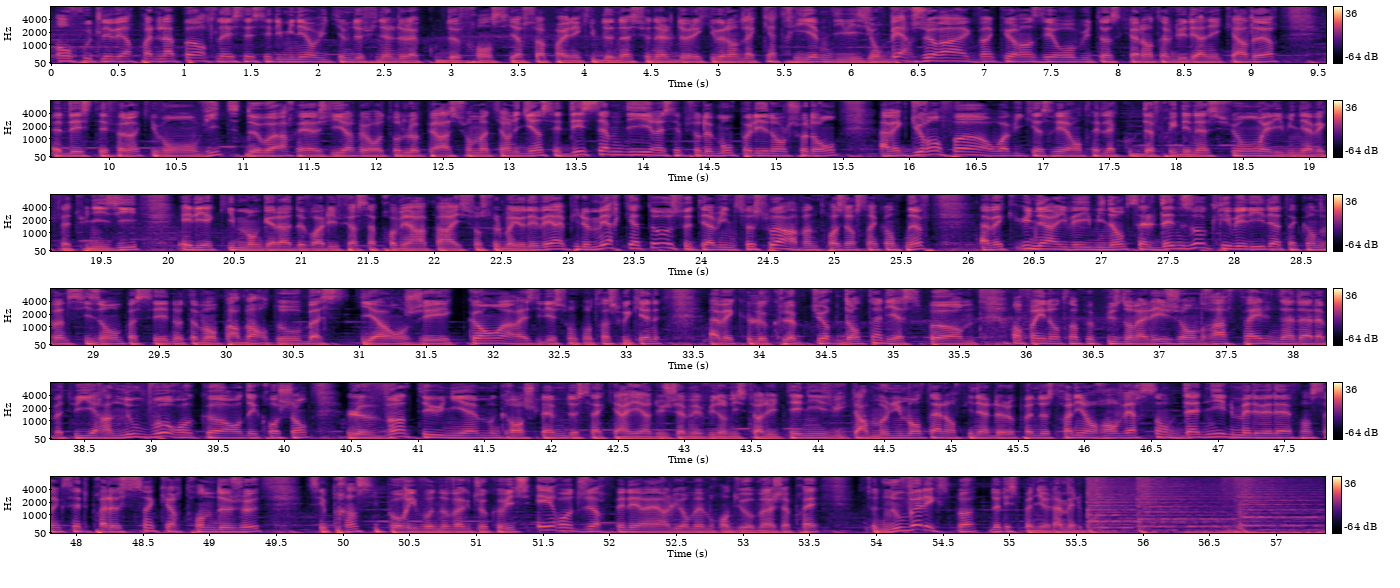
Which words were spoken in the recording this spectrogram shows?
en foot, les Verts prennent la porte. La SS éliminée en huitième de finale de la Coupe de France hier soir par une équipe de National 2, l'équivalent de la quatrième division. Bergerac, vainqueur 1-0, but inscrit à l'entame du dernier quart d'heure. Des Stéphanois qui vont vite devoir réagir. Le retour de l'opération maintien en Ligue 1, c'est dès samedi, réception de Montpellier dans le chaudron. Avec du renfort, Wabi Kazri est rentré de la Coupe d'Afrique des Nations, éliminé avec la Tunisie. Eliakim Mangala devra lui faire sa première apparition sous le maillot des Verts. Et puis le Mercato se termine ce soir à 23h59 avec une arrivée imminente, celle d'Enzo Crivelli, l'attaquant de 26 ans, passé notamment par Bordeaux, Bastia, Angers et Caen a résilié son contrat ce week-end avec le club turc d'Antalya Sport. Enfin, il entre un peu plus dans la légende. Raphaël Nadal a battu hier un nouveau record en décrochant le 21e grand chelem de sa carrière du jamais vu dans l'histoire du tennis. Victoire monumentale en finale de l'Open d'Australie en renversant Daniil Medvedev en 5-7 près de 5h30 de jeu. Ses principaux rivaux Novak Djokovic et Roger Federer lui ont même rendu hommage après ce nouvel exploit de l'Espagnol à Melbourne.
